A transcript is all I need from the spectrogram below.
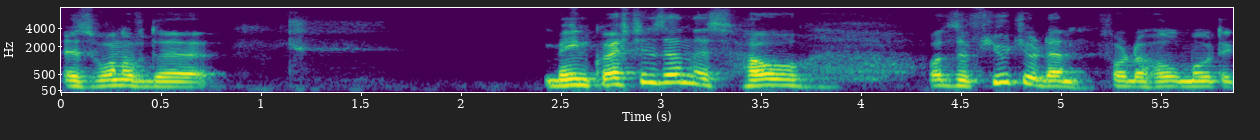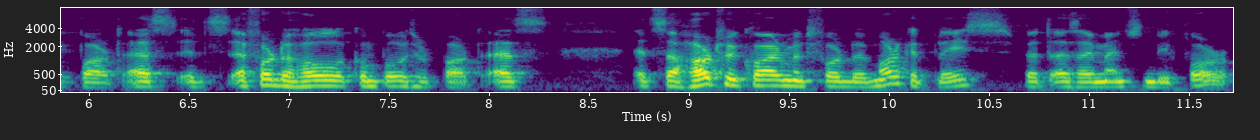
is one of the main questions then is how what's the future then for the whole Mautic part as it's uh, for the whole composer part as it's a hard requirement for the marketplace but as i mentioned before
